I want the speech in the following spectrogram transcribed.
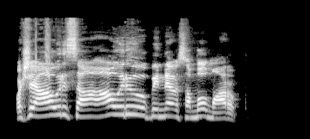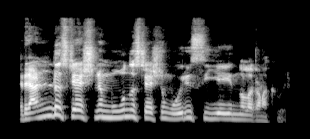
പക്ഷെ ആ ഒരു ആ ഒരു പിന്നെ സംഭവം മാറും. രണ്ട് സ്റ്റേഷനും മൂന്ന് സ്റ്റേഷനും ഒരു സി ഐ എന്നുള്ള കണക്ക് വരും.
